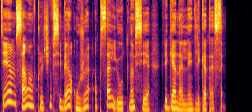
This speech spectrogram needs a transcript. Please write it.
тем самым включив в себя уже абсолютно все региональные деликатесы.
